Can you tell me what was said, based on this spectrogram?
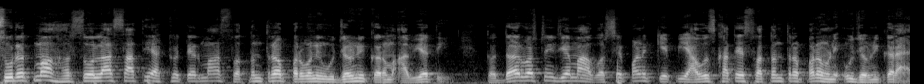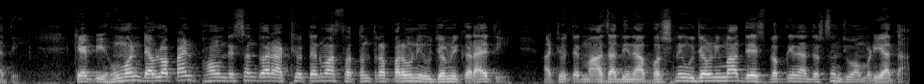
સુરતમાં હર્ષોલ્લાસ સાથે અઠ્યોતેરમાં સ્વતંત્ર પર્વની ઉજવણી કરવામાં આવી હતી. તો દર વર્ષની જેમ આ વર્ષે પણ કેપી હાઉસ ખાતે સ્વતંત્ર પર્વની ઉજવણી કરાઈ હતી. કેપી હ્યુમન ડેવલપમેન્ટ ફાઉન્ડેશન દ્વારા અઠ્યોતેરમાં સ્વતંત્ર પર્વની ઉજવણી કરાઈ હતી. અઠ્યોતેરમાં આઝાદીના વર્ષની ઉજવણીમાં દેશભક્તિના દર્શન જોવા મળ્યા હતા.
